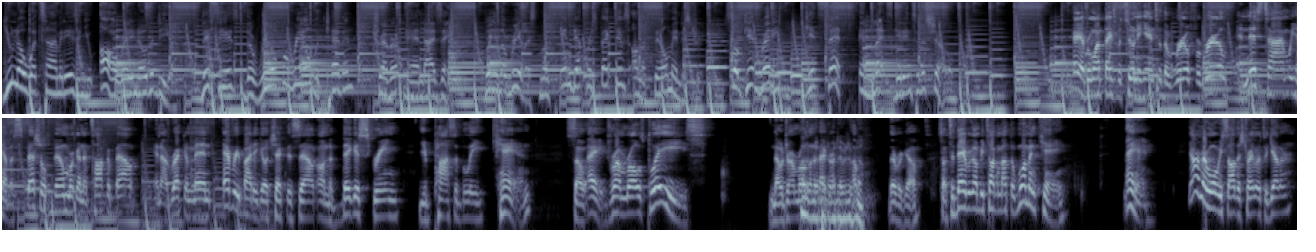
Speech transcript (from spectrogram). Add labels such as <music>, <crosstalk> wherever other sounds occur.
You know what time it is, and you already know the deal. This is The Real for Real with Kevin, Trevor, and Isaiah, bringing the realest, most in depth perspectives on the film industry. So get ready, get set, and let's get into the show. Hey everyone, thanks for tuning in to The Real for Real. And this time we have a special film we're going to talk about, and I recommend everybody go check this out on the biggest screen you possibly can. So, hey, drum rolls, please. No drum rolls in the background. Oh, there we go. So today we're going to be talking about The Woman King. Man, y'all remember when we saw this trailer together?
